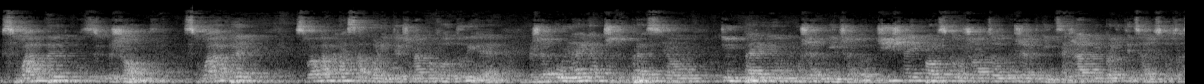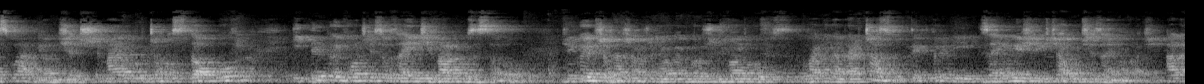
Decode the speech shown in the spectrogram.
słaby rząd, słaby, słaba klasa polityczna powoduje, że ulega przed presją imperium urzędniczego. Dzisiaj Polską rządzą urzędnicy, żadni politycy, oni są za słabi, oni się trzymają kurczowo stołków i tylko i wyłącznie są zajęci walką ze sobą. Dziękuję, przepraszam, że nie mogłem poruszyć wątków z uwagi na brak czasu, tych, którymi zajmuję się i chciałbym się zajmować. Ale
